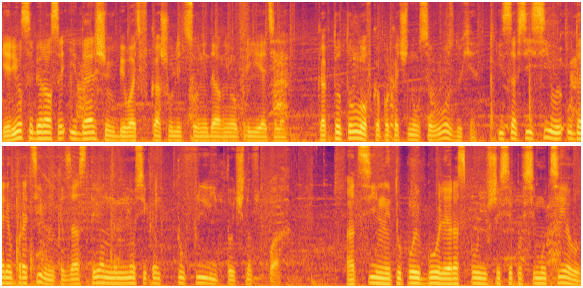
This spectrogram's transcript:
Кирилл собирался и дальше вбивать в кашу лицо недавнего приятеля, как тот ловко покачнулся в воздухе и со всей силы ударил противника заостренным носиком туфли точно в пах. От сильной тупой боли, расплывшейся по всему телу,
